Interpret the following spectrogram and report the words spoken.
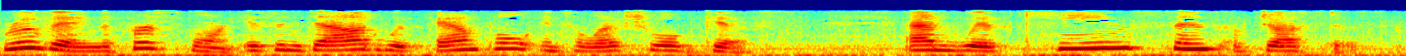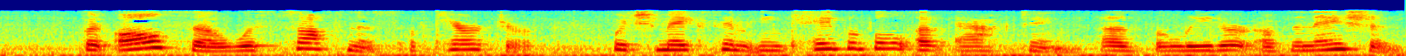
Reuven, the firstborn, is endowed with ample intellectual gifts and with keen sense of justice, but also with softness of character, which makes him incapable of acting as the leader of the nation.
